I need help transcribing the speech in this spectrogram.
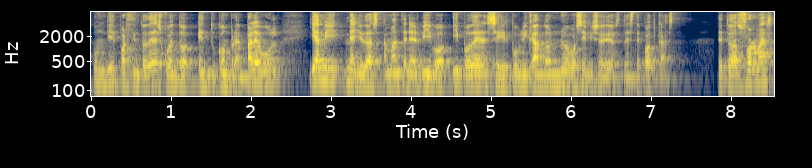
un 10% de descuento en tu compra en Paleobull y a mí me ayudas a mantener vivo y poder seguir publicando nuevos episodios de este podcast. De todas formas,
